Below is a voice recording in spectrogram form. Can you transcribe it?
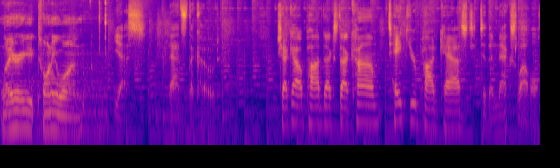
Larry21. Yes, that's the code. Check out poddex.com. Take your podcast to the next level.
